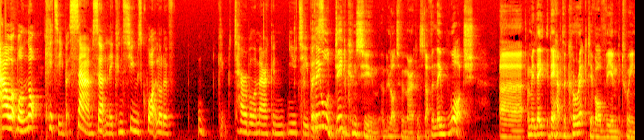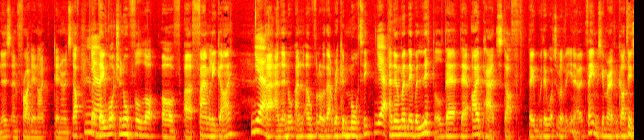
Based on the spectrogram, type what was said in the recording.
our, well, not Kitty, but Sam certainly consumes quite a lot of terrible American YouTubers. But they all did consume lots of American stuff, and they watch. Uh, I mean, they, they have the corrective of the In-Betweeners and Friday Night Dinner and stuff, but Yeah. they watch an awful lot of uh, Family Guy. Yeah. Uh, and then an awful lot of that Rick and Morty. Yeah. And then when they were little, their their iPad stuff, they they watched a lot of you know famously American cartoons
